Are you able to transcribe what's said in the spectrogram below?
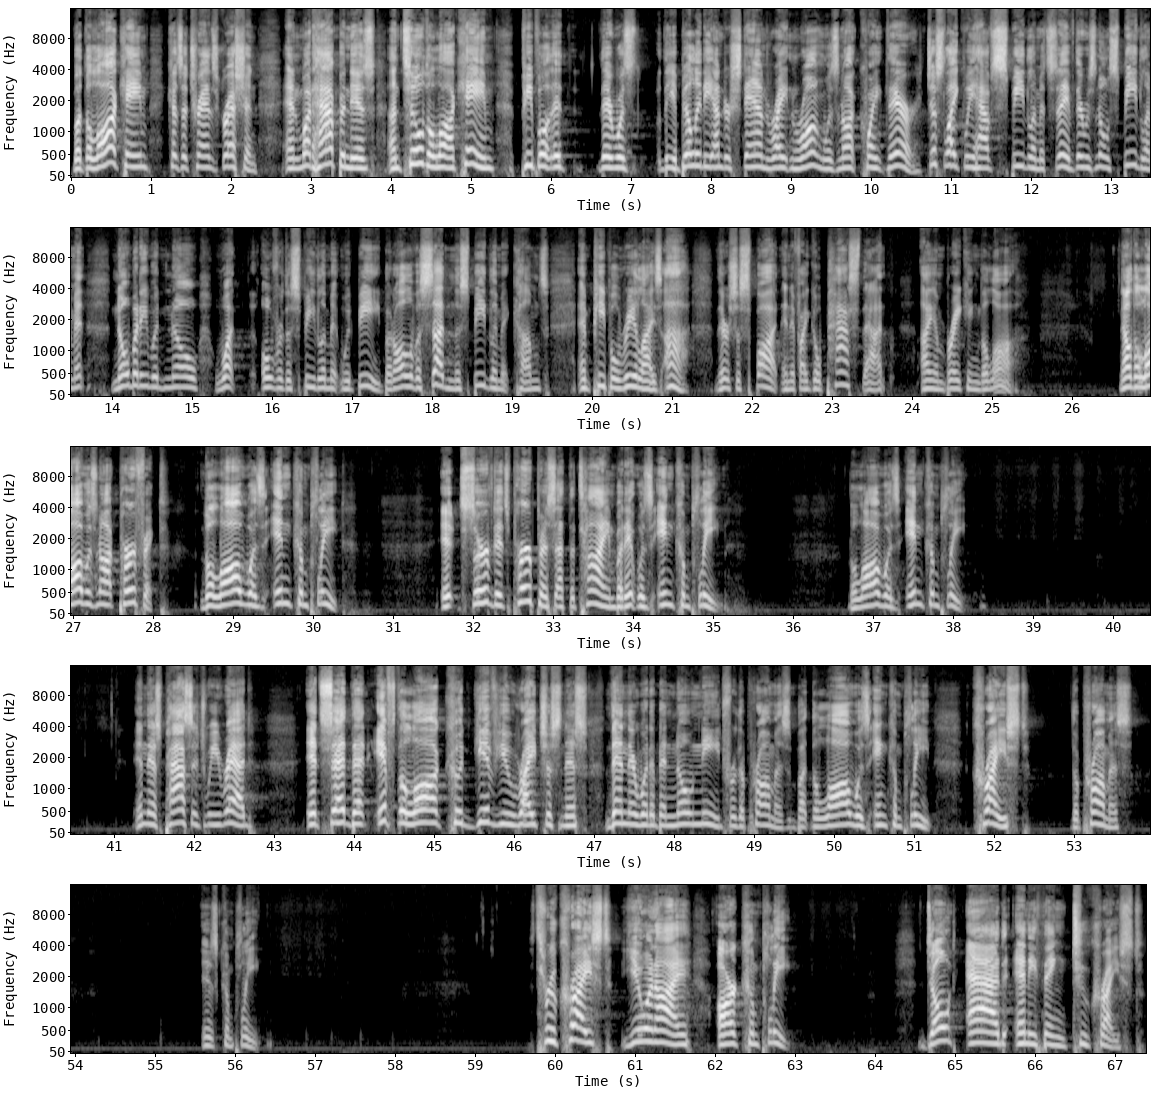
But the law came because of transgression. And what happened is, until the law came, people, it, there was the ability to understand right and wrong was not quite there. Just like we have speed limits today. If there was no speed limit, nobody would know what over the speed limit would be. But all of a sudden, the speed limit comes, and people realize, ah, there's a spot, and if I go past that, I am breaking the law. Now, the law was not perfect, the law was incomplete. It served its purpose at the time, but it was incomplete. The law was incomplete. In this passage we read, it said that if the law could give you righteousness, then there would have been no need for the promise. But the law was incomplete. Christ, the promise, is complete. Through Christ, you and I are complete. Don't add anything to Christ.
